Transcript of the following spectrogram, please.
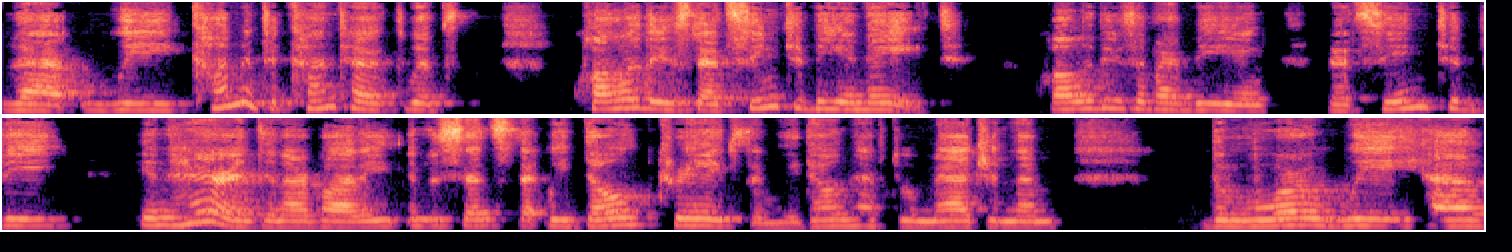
that we come into contact with qualities that seem to be innate, qualities of our being that seem to be inherent in our body in the sense that we don't create them, we don't have to imagine them. The more we have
